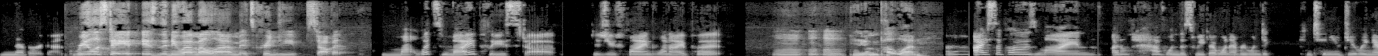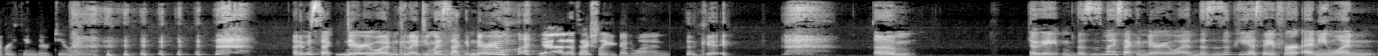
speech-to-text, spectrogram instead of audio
Never again. Real estate is the new MLM. It's cringy. Stop it. My, what's my please stop? Did you find one I put? Mm-mm. You didn't put one. Uh, I suppose mine. I don't have one this week. I want everyone to continue doing everything they're doing. I have a secondary one. Can I do my secondary one? Yeah, that's actually a good one. Okay. Um Okay, this is my secondary one. This is a PSA for anyone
